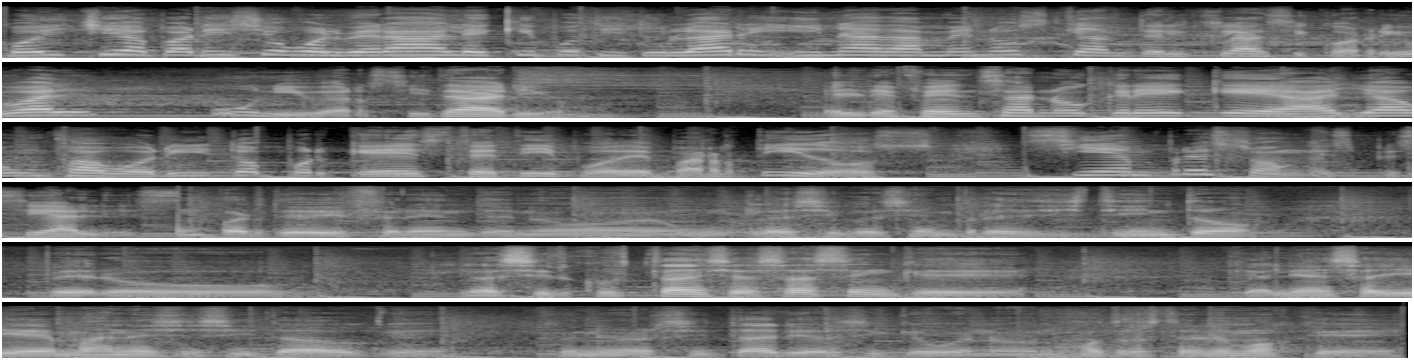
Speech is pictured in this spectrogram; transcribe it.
Koichi Aparicio volverá al equipo titular y nada menos que ante el clásico rival Universitario. El defensa no cree que haya un favorito porque este tipo de partidos siempre son especiales. Un partido diferente, ¿no? Un clásico siempre es distinto, pero las circunstancias hacen que, Alianza llegue más necesitado que, Universitario, así que bueno, nosotros tenemos que,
